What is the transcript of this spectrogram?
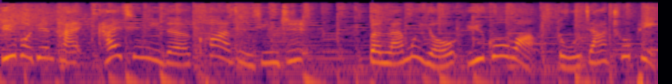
雨果电台开启你的跨境新知，本栏目由雨果网独家出品。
